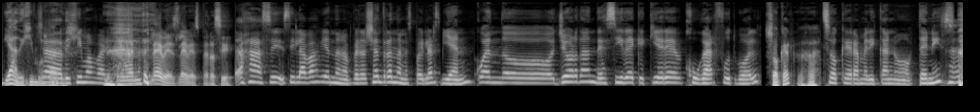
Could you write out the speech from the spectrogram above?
Ya dijimos. ya varios. dijimos varios, pero bueno. Leves, leves, pero sí. Ajá, sí, sí la vas viendo, no, pero ya entrando en spoilers, bien. Cuando Jordan decide que quiere jugar fútbol, Soccer, ajá. soccer americano, tenis.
